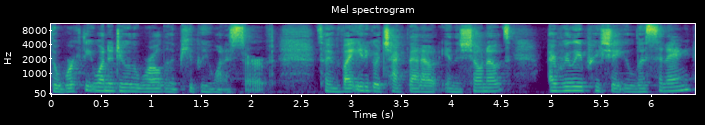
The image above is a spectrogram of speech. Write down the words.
the work that you want to do in the world and the people you want to serve. So I invite you to go check that out in the show notes. I really appreciate you listening.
